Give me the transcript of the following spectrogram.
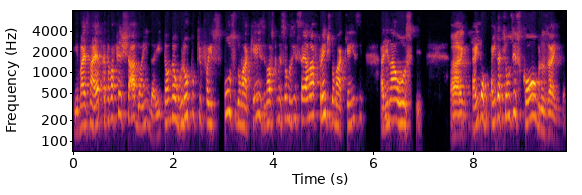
e mas na época estava fechado ainda. Então, meu grupo que foi expulso do Mackenzie, nós começamos a ensaiar na frente do Mackenzie, ali na USP. Uh, ainda, ainda tinha uns escombros ainda,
